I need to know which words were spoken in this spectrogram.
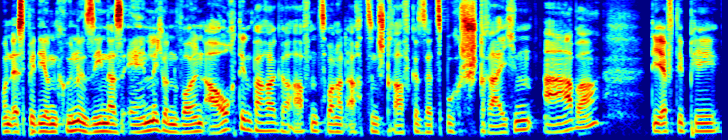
Und SPD und Grüne sehen das ähnlich und wollen auch den Paragraphen 218 Strafgesetzbuch streichen. Aber die FDP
